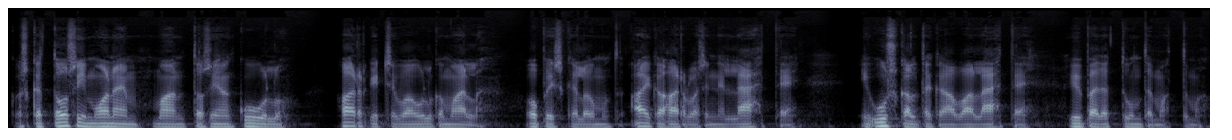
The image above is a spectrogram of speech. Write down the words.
Koska tosi monen mä oon tosiaan kuullut harkitseva ulkomailla opiskelua, mutta aika harva sinne lähtee. Niin uskaltakaa vaan lähteä hypätä tuntemattomaan.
